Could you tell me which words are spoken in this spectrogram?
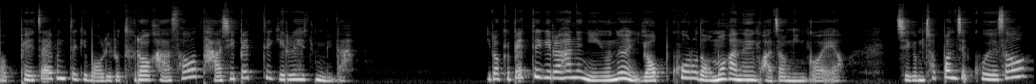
옆에 짧은뜨기 머리로 들어가서 다시 빼뜨기를 해줍니다. 이렇게 빼뜨기를 하는 이유는 옆 코로 넘어가는 과정인 거예요. 지금 첫 번째 코에서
